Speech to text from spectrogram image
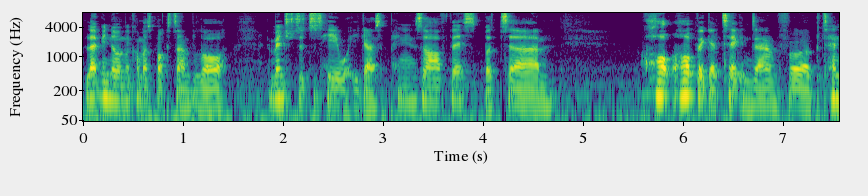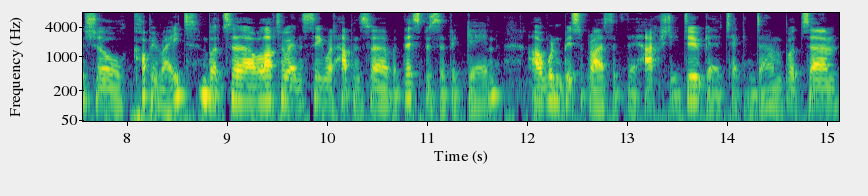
Let me know in the comments box down below. I'm interested to hear what you guys' opinions are of this, but um, hope, hope they get taken down for a potential copyright, but uh, we'll have to wait and see what happens uh, with this specific game. I wouldn't be surprised if they actually do get it taken down, but um,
